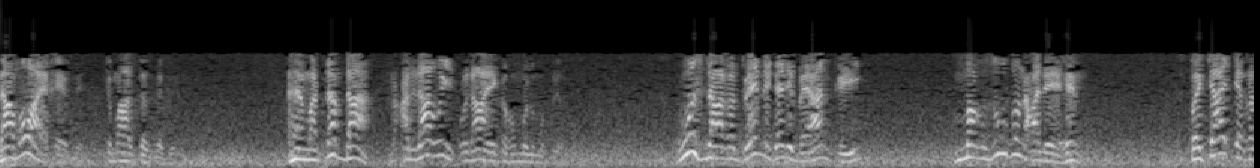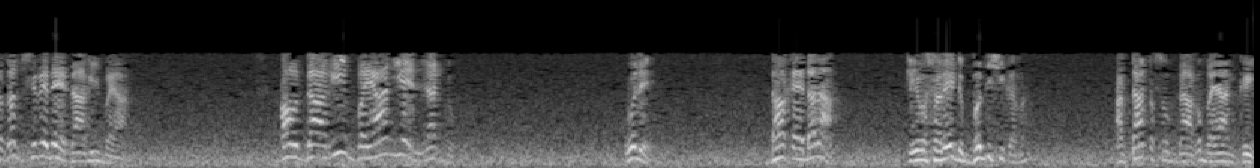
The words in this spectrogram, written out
دا مو آئے خیر دے کہ مال تز لگے مطلب دا اللہ وی اولائک هم المفلحون وس دا غدوین نے جلی بیان کی مغضوب علیہم پچا چ غضب شری دے داغی بیان اور داغی بیان یہ لڈو بولے دا قاعدہ نا کہ وہ سرے دے بدشی کنا اتا ته سب داغ بیان کی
